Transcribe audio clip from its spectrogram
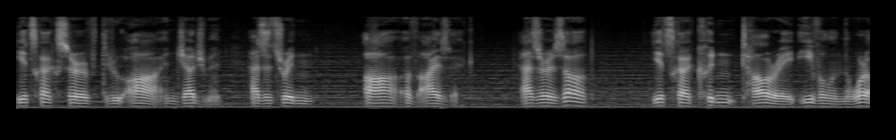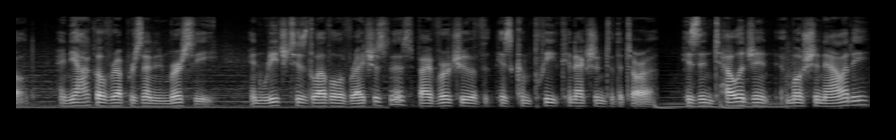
Yitzchak served through awe and judgment, as it's written, awe of Isaac. As a result, Yitzchak couldn't tolerate evil in the world, and Yaakov represented mercy and reached his level of righteousness by virtue of his complete connection to the Torah. His intelligent emotionality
